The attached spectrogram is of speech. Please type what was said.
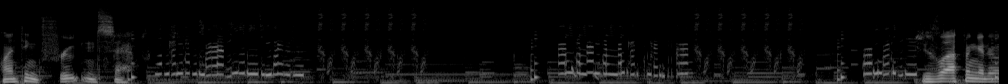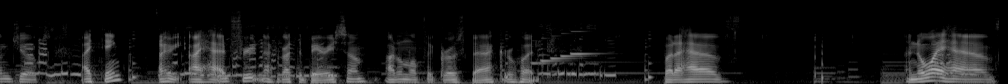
Planting fruit and saplings. She's laughing at her own jokes. I think I, I had fruit and I forgot to bury some. I don't know if it grows back or what. But I have I know I have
